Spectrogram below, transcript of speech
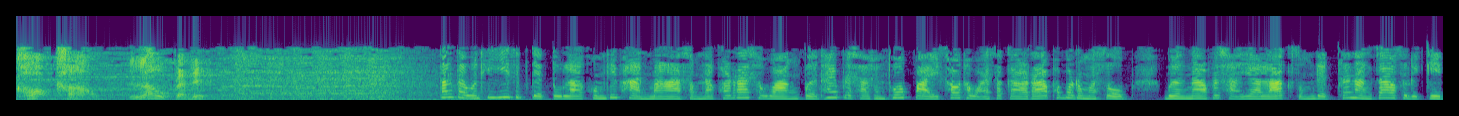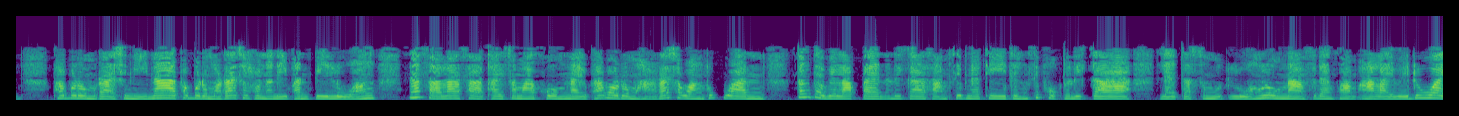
เคาะข่าวเล่าประเด็น ตั้งแต่วันที่ 27 ตุลาคมที่ผ่านมา สำนักพระราชวังเปิดให้ประชาชนทั่วไปเข้าถวายสักการะพระบรมศพ เบื้องหน้าพระฉายาลักษณ์ สมเด็จพระนางเจ้าสิริกิติ์ พระบรมราชินีนาถ พระบรมราชชนนีพันปีหลวง ณ ศาลาศาสตร์ไทยสมาคมในพระบรมมหาราชวังทุกวัน ตั้งแต่เวลา 8 นาฬิกา 30 นาทีถึง 16 นาฬิกา และจัดสมุดหลวงลงนามแสดงความอาลัยไว้ด้วย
